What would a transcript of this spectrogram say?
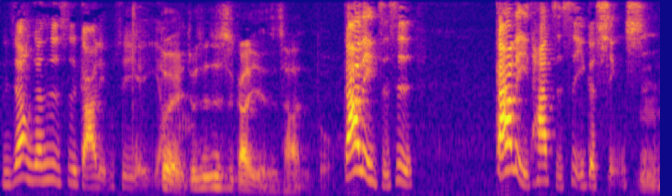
你这样跟日式咖喱不是也一样？对，就是日式咖喱也是差很多。咖喱只是咖喱，它只是一个形式，嗯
